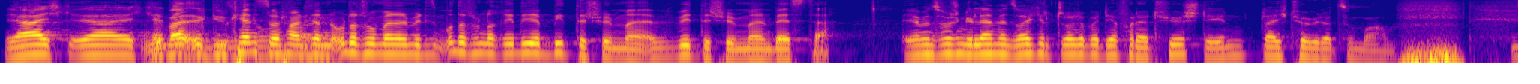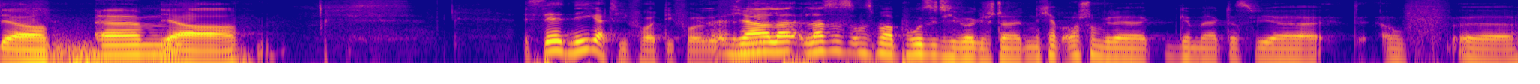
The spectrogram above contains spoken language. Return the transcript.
Ja, ich, ja, ich kenn Weil, du kennst wahrscheinlich den Unterton, wenn er mit diesem Unterton redet, ja, bitteschön, mein, bitteschön, mein Bester. Ich habe inzwischen gelernt, wenn solche Leute bei dir vor der Tür stehen, gleich Tür wieder zumachen. Ja, Ähm, ja. Ist sehr negativ heute die Folge. Ja, la, lass es uns mal positiver gestalten. Ich habe auch schon wieder gemerkt, dass wir auf, äh,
